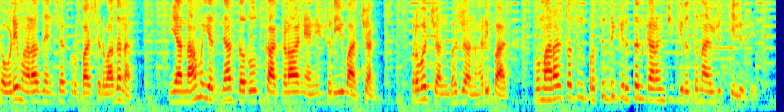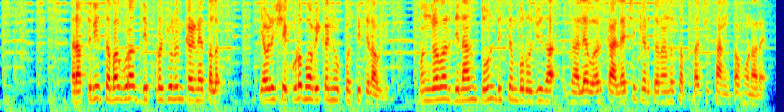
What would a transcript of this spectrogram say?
कवडे महाराज यांच्या कृपाशीर्वादानं या नामयज्ञात दररोज काकडा ज्ञानेश्वरी वाचन प्रवचन भजन हरिपाठ व महाराष्ट्रातील प्रसिद्ध कीर्तनकारांची कीर्तन आयोजित केली होती. रात्री सभागृहात दीपप्रज्वलन करण्यात आलं. यावेळी शेकडो भाविकांनी उपस्थिती लावली. मंगळवार दिनांक दोन डिसेंबर रोजी झाल्यावर काल्याच्या कीर्तनानं सप्ताहाची सांगता होणार आहे.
